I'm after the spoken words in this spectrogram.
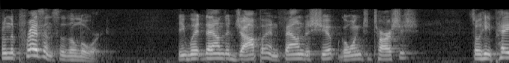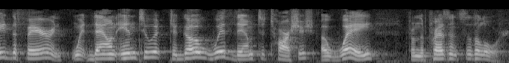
from the presence of the Lord. He went down to Joppa and found a ship going to Tarshish. So he paid the fare and went down into it to go with them to Tarshish, away from the presence of the Lord.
